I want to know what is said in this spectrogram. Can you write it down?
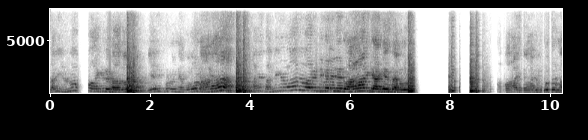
సరే ఇల్లు ఆగిడు కాదు. నేను ఇప్పుడు నువ్వు నానా అని తండ్రికి రాజు వారింటికి నేను రాని కాకేస్తాను అమ్మా ఇలాంటి కూతురు నా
